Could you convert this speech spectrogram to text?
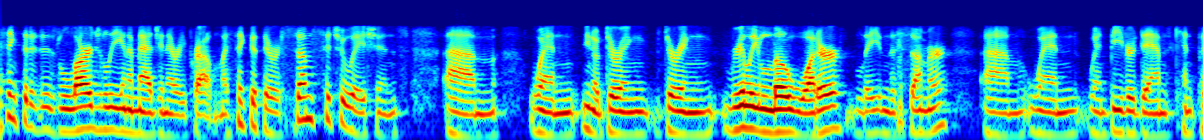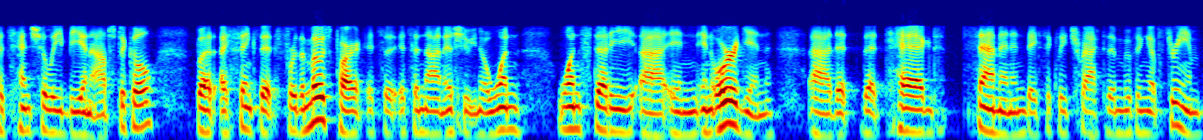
think that it is largely an imaginary problem. I think that there are some situations um, when you know during during really low water late in the summer um, when when beaver dams can potentially be an obstacle. But I think that for the most part, it's a it's a non-issue. You know, one one study uh, in in Oregon uh, that that tagged salmon and basically tracked them moving upstream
